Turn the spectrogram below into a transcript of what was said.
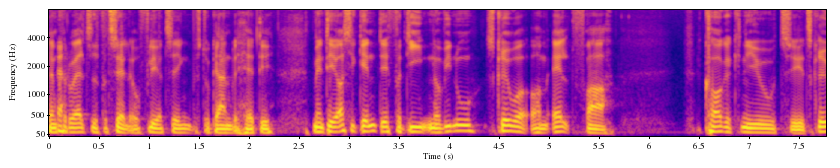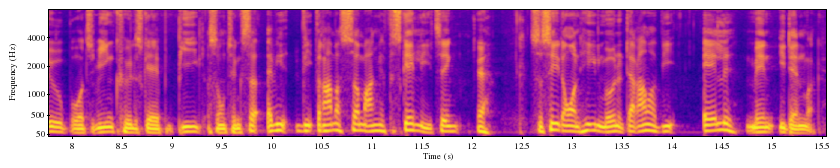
ja. kan du altid til at lave flere ting, hvis du gerne vil have det. Men det er også igen det, fordi når vi nu skriver om alt fra kokkeknive til et skrivebord, til vinkøleskab, en bil og sådan ting, så er vi, vi rammer så mange forskellige ting. Ja. Så set over en hel måned, der rammer vi alle mænd i Danmark.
